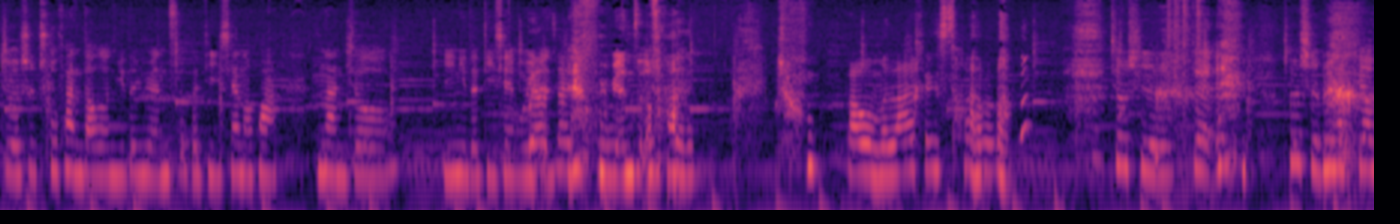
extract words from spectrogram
就是触犯到了你的原则和底线的话，那你就以你的底线为原原则吧。就把我们拉黑算了。就是对。就是不要不要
